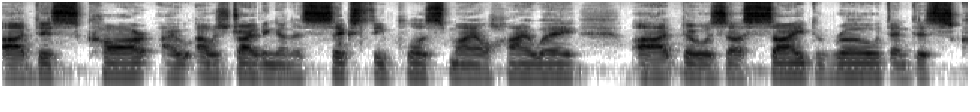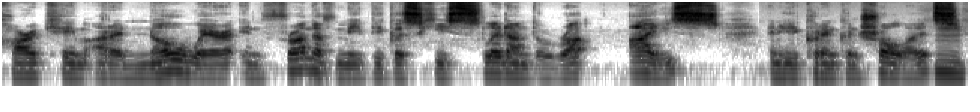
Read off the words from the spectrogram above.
Uh, this car, I, I, was driving on a 60 plus mile highway. Uh, there was a side road, and this car came out of nowhere in front of me because he slid on the ru- ice and he couldn't control it. Mm.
